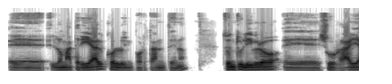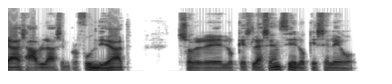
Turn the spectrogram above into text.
eh, lo material con lo importante, ¿no? Tú en tu libro eh, subrayas, hablas en profundidad sobre lo que es la esencia y lo que es el ego.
